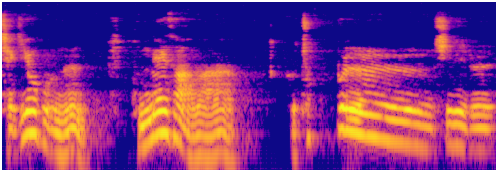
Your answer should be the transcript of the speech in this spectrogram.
제 기억으로는 국내에서 아마 그 촛불 시위를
